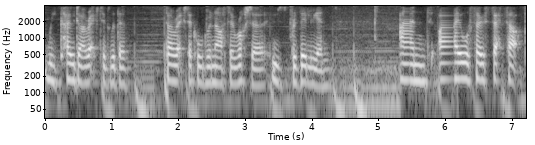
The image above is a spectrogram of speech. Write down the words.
we co-directed with a director called Renato Rocha, who's Brazilian. And I also set up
